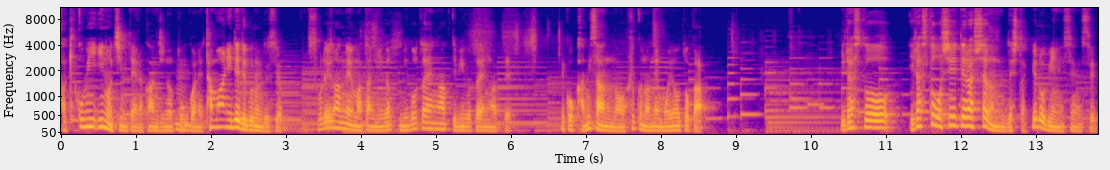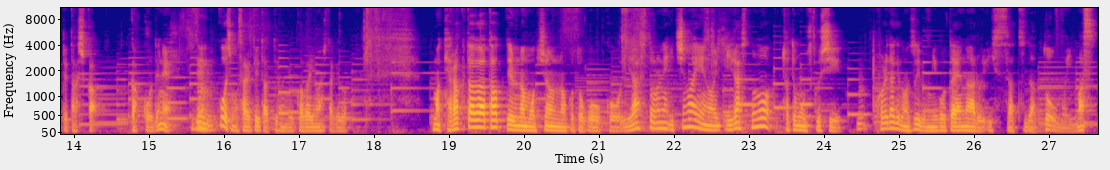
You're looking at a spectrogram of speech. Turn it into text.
書き込み命みたいな感じのとこがね、たまに出てくるんですよ。それがねまた見が見応えがあって見応えがあって。でこう神さんの服のね模様とか。イラストイラストを教えてらっしゃるんでしたっけ？ロビン先生って確か学校でね講師もされていたっていうふうに伺いましたけど、まあ、キャラクターが立ってるのはもちろんのことこうこうイラストのね一枚絵のイラストもとても美しいうんこれだけでも随分見応えのある一冊だと思います。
